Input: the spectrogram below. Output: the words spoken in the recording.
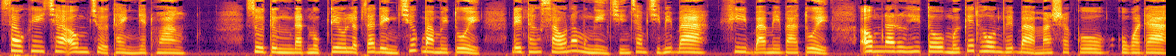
sau khi cha ông trở thành Nhật Hoàng. Dù từng đặt mục tiêu lập gia đình trước 30 tuổi, đến tháng 6 năm 1993, khi 33 tuổi, ông Naruhito mới kết hôn với bà Masako Owada,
